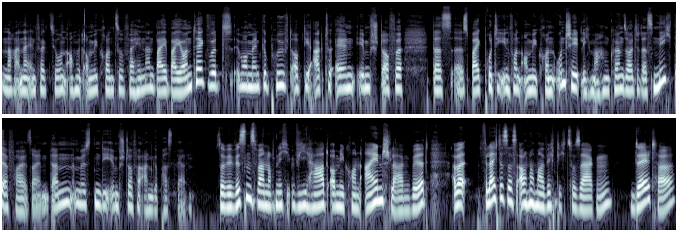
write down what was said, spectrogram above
nach einer Infektion auch mit Omikron zu verhindern. Bei BioNTech wird im Moment geprüft, ob die aktuellen Impfstoffe das äh, Spike-Protein von Omikron unschädlich machen können. Sollte das nicht der Fall sein, dann müssten die Impfstoffe angepasst werden. So, wir wissen zwar noch nicht, wie hart Omikron einschlagen wird, aber vielleicht ist es auch nochmal wichtig zu sagen, Delta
